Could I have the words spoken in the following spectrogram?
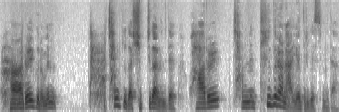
화를 그러면 다 참기가 쉽지가 않은데 화를 참는 팁을 하나 알려드리겠습니다.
